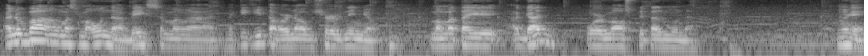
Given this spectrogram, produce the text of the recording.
Ano ba ang mas mauna based sa mga nakikita or na-observe ninyo? Mamatay agad or ma-hospital muna? Okay,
